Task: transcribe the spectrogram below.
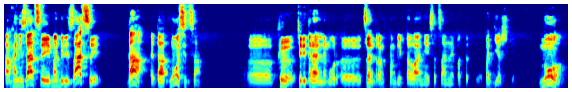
организации мобилизации, да, это относится э, к территориальным ор- э, центрам комплектования и социальной под- поддержки. Но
